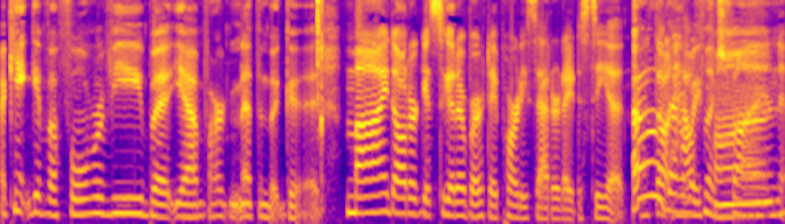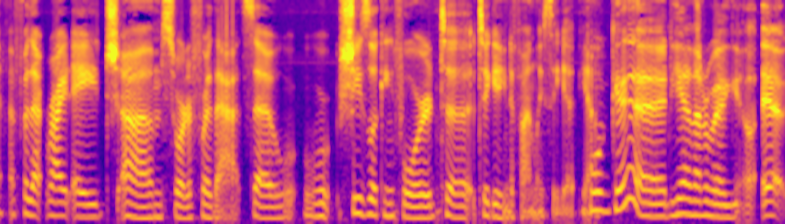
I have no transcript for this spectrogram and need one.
I can't give a full review. But yeah, I've heard nothing but good. My daughter gets to go to a birthday party Saturday to see it. I Oh, thought that'll how be much fun. fun for that right age, um, sort of for that. So she's looking forward to to getting to finally see it. Yeah. Well, good. Yeah, that'll be absolutely. Uh,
